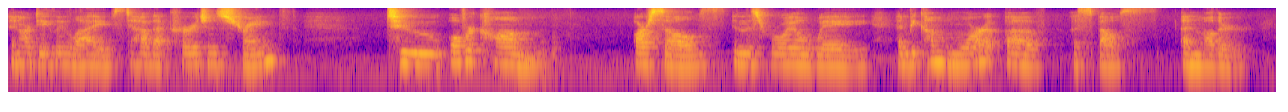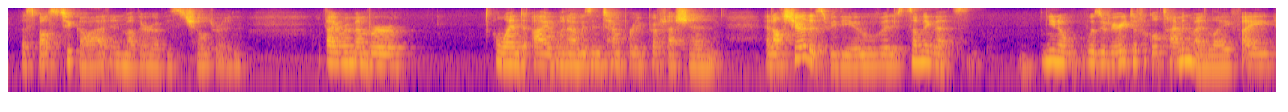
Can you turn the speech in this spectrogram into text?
in our daily lives to have that courage and strength to overcome ourselves in this royal way and become more of a spouse and mother, a spouse to God and mother of his children. I remember when I when I was in temporary profession, and I'll share this with you, but it's something that's you know was a very difficult time in my life. I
